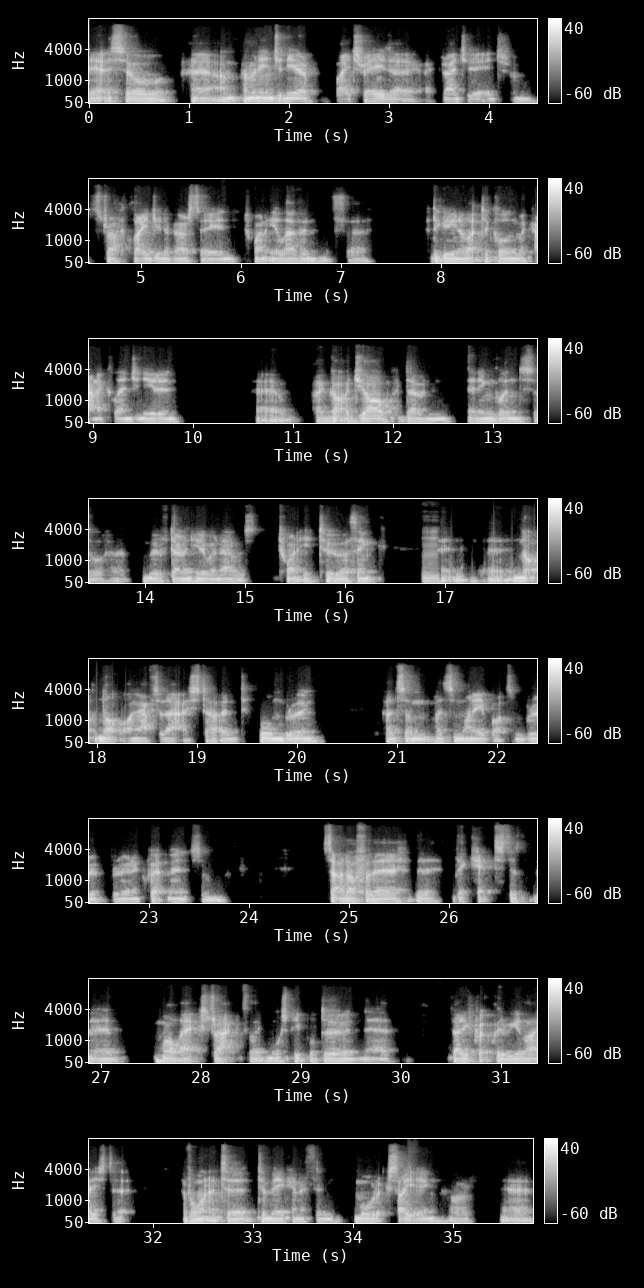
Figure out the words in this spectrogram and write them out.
Yeah, so uh, I'm, I'm an engineer by trade. I, I graduated from Strathclyde University in 2011 with uh, a degree in electrical and mechanical engineering uh, I got a job down in England, so I moved down here when I was 22, I think. Mm. And uh, not not long after that, I started home brewing. Had some had some money, bought some brew, brewing equipment. Some started off with the the, the kits, the, the malt extract, like most people do, and uh, very quickly realised that if I wanted to to make anything more exciting or uh,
